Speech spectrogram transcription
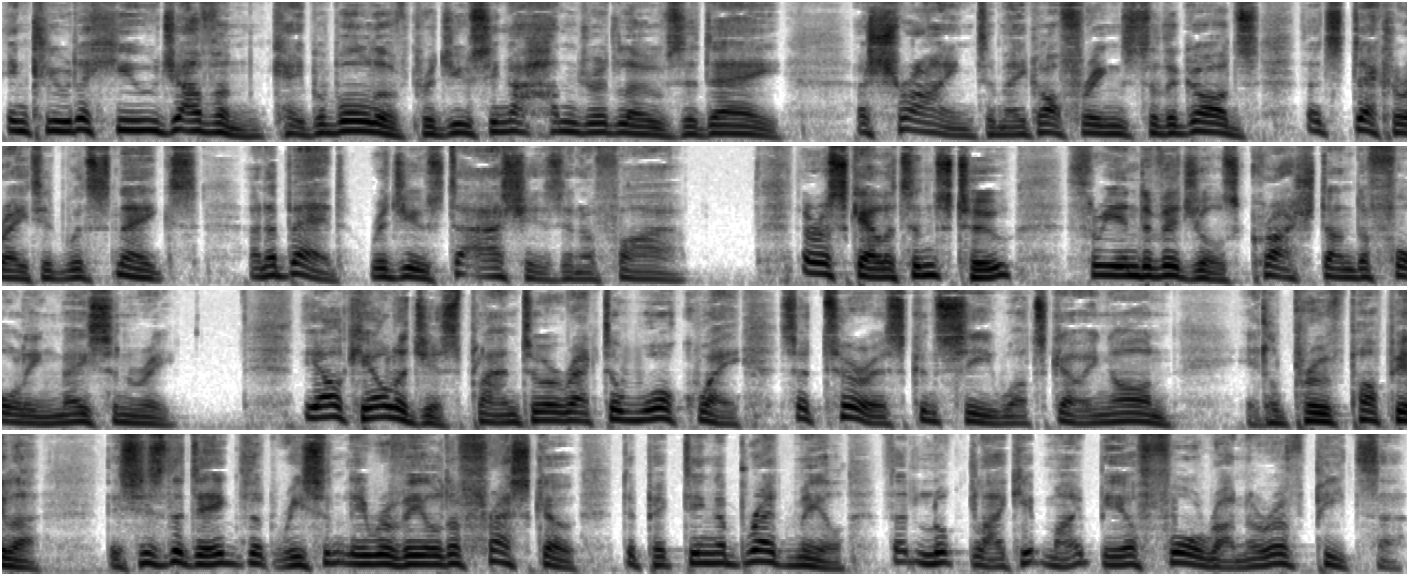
include a huge oven capable of producing a hundred loaves a day, a shrine to make offerings to the gods that's decorated with snakes, and a bed reduced to ashes in a fire. There are skeletons too, three individuals crushed under falling masonry. The archaeologists plan to erect a walkway so tourists can see what's going on. It'll prove popular. This is the dig that recently revealed a fresco depicting a bread meal that looked like it might be a forerunner of pizza.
